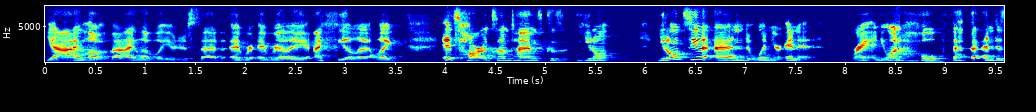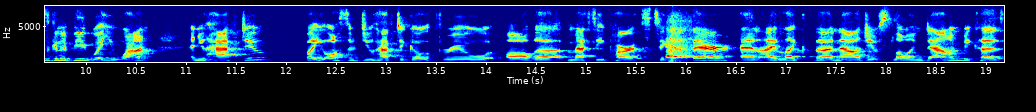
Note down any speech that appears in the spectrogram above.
yeah, I love that. I love what you just said. It, it really, I feel it. Like it's hard sometimes because you don't you don't see the end when you're in it, right? And you want to mm-hmm. hope that the end is going to be what you want, and you have to. But you also do have to go through all the messy parts to get there. And I like the analogy of slowing down because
